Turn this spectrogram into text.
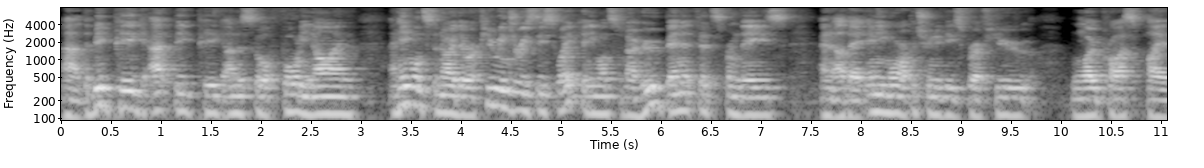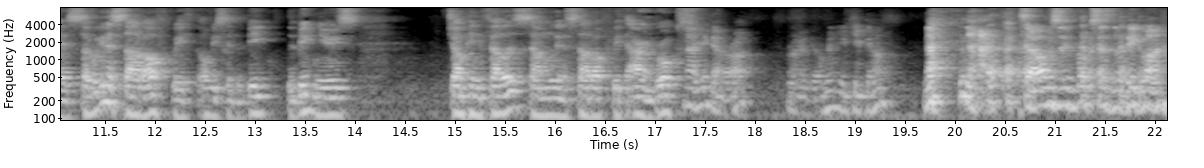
uh, the Big Pig at Big Pig underscore forty nine. and he wants to know there are a few injuries this week, and he wants to know who benefits from these, and are there any more opportunities for a few low price players. So we're going to start off with obviously the big the big news. Jump in, fellas. Um, we're going to start off with Aaron Brooks. No, you're going all right. Right, Gilman, you keep going. No, no. So obviously Brooks has the big one.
